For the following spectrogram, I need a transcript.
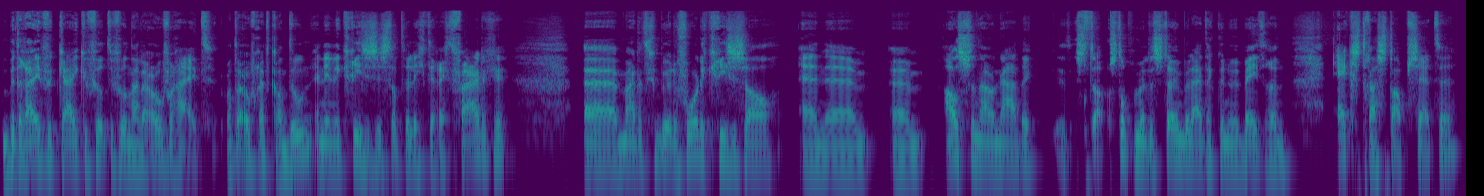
bedrijven kijken veel te veel naar de overheid. Wat de overheid kan doen. En in een crisis is dat wellicht te rechtvaardigen. Uh, maar dat gebeurde voor de crisis al. En um, um, als we nou na de stoppen met het steunbeleid, dan kunnen we beter een extra stap zetten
